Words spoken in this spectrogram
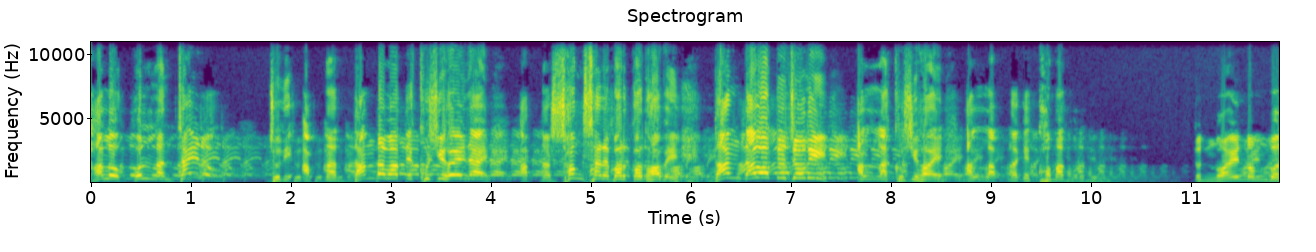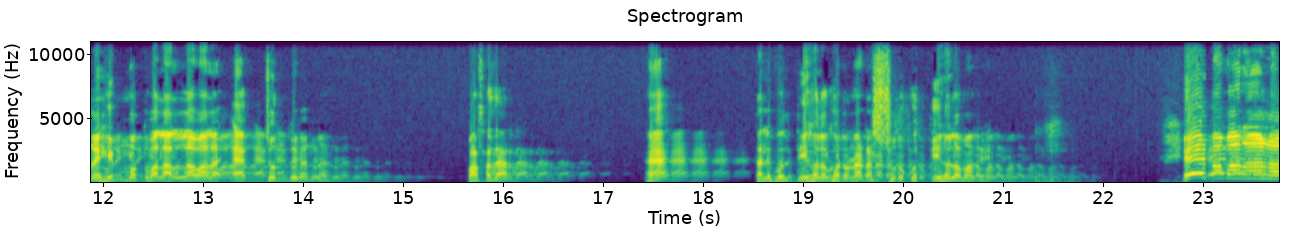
ভালো কল্যাণ চাইলো। যদি আপনার দান দাওয়াতে খুশি হয়ে যায়, আপনার সংসারে বরকত হবে। দান দাওয়াতে যদি আল্লাহ খুশি হয়, আল্লাহ আপনাকে ক্ষমা করে দেবে। তো নয় নম্বরে হিম্মতওয়ালা, আল্লাহওয়ালা একজন দেবেন না? পাঁচ হাজার? হ্যাঁ? তাহলে বলতেই হলো ঘটনাটা? শুরু করতেই হলো আমাকে। এ বাবারা,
